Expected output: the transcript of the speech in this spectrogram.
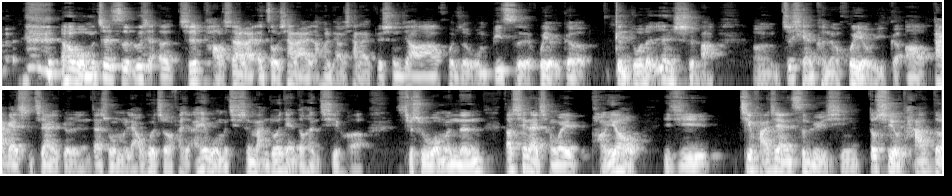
然后我们这次录下呃其实跑下来走下来，然后聊下来对深交啊或者我们彼此会有一个更多的认识吧。嗯，之前可能会有一个哦，大概是这样一个人，但是我们聊过之后发现，哎，我们其实蛮多点都很契合，就是我们能到现在成为朋友，以及计划这样一次旅行，都是有它的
